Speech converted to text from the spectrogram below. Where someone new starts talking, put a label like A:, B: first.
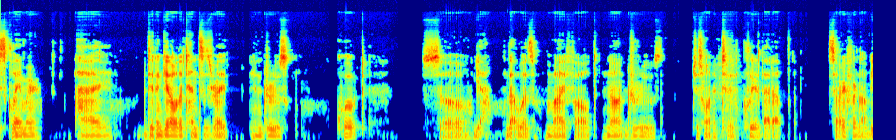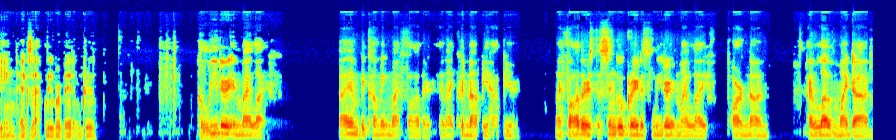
A: Disclaimer I didn't get all the tenses right in Drew's quote. So, yeah, that was my fault, not Drew's. Just wanted to clear that up. Sorry for not being exactly verbatim, Drew.
B: A leader in my life. I am becoming my father, and I could not be happier. My father is the single greatest leader in my life, bar none. I love my dad.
